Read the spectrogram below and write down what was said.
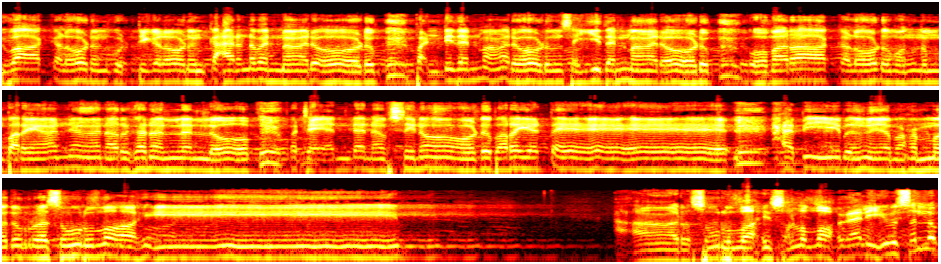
യുവാക്കളോടും കുട്ടികളോടും കാരണവന്മാരോടും പണ്ഡിതന്മാരോടും സയ്യിദന്മാരോടും ഉമറാക്കളോടും ഒന്നും പറയാൻ ഞാൻ അർഹനല്ലല്ലോ. പക്ഷെ എന്റെ നഫ്സിനോട് പറയട്ടെ ഹബീബ് മുഹമ്മദുർ റസൂലുള്ളാഹി. ആ റസൂലുള്ളാഹി സ്വല്ലല്ലാഹു അലൈഹി വസല്ലം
